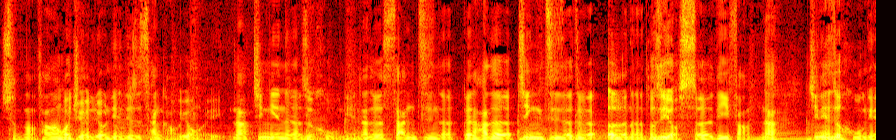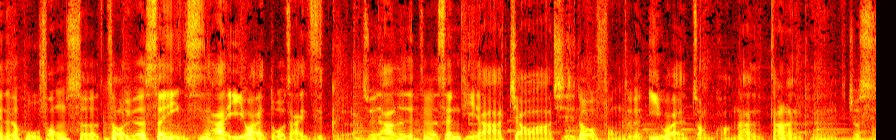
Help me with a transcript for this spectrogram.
常常常常会觉得流年就是参考用而已。那今年呢是虎年，那这个三字呢跟它的进字的这个二呢都是有蛇的地方。那今年是虎年呢，虎逢蛇，走一个身隐四害、意外多灾之格啦，所以他的这个身体啊、脚啊，其实都有逢这个意外的状况。那当然可能就是。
